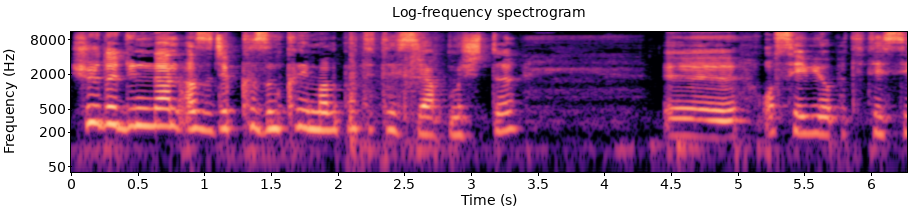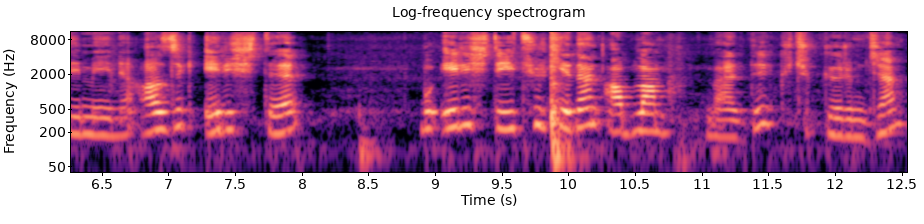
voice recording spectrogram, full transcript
Şurada dünden azıcık kızım kıymalı patates yapmıştı. Ee, o seviyor patates yemeğini. Azıcık erişte. Bu erişteyi Türkiye'den ablam verdi. Küçük görümcem.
